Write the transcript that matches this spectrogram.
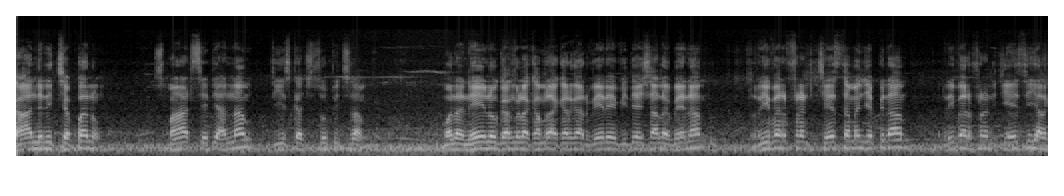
కాందిని చెప్పను స్మార్ట్ సిటీ అన్నాం తీసుకొచ్చి చూపించినాం. మొన్న నేను గంగుల కమలాకర్ గారు వేరే విదేశాలకు పోయినాం రివర్ ఫ్రంట్ చేస్తామని చెప్పినాం. రివర్ ఫ్రంట్ చేసి ఇలా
